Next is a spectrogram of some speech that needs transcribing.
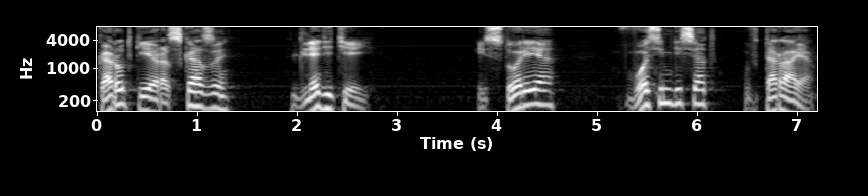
Короткие рассказы для детей. История 82.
